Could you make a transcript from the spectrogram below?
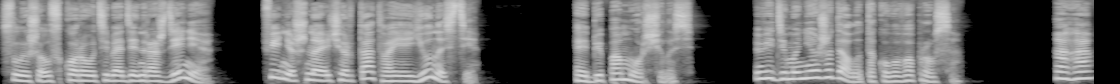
«Слышал, скоро у тебя день рождения? Финишная черта твоей юности?» Эбби поморщилась. Видимо, не ожидала такого вопроса. «Ага,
